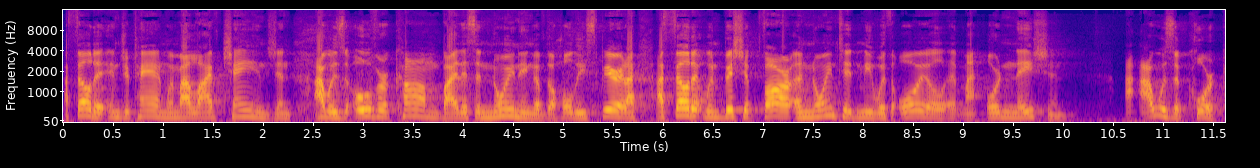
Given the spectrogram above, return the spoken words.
I felt it in Japan when my life changed and I was overcome by this anointing of the Holy Spirit. I, I felt it when Bishop Farr anointed me with oil at my ordination. I, I was a cork.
